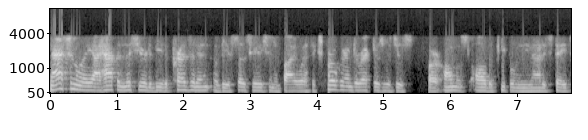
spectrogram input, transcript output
Nationally, I happen this year to be the president of the Association of Bioethics Program Directors, which is are almost all the people in the United States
